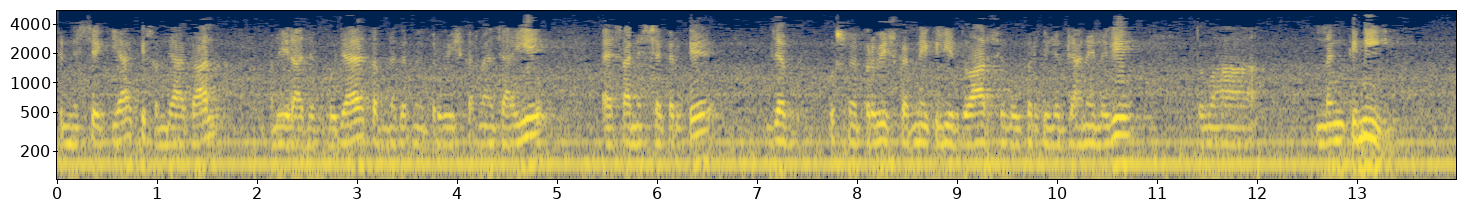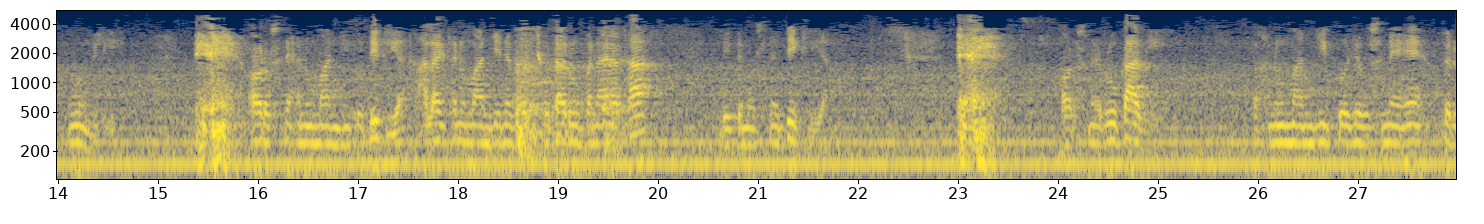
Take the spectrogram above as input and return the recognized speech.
फिर निश्चय किया कि संध्या काल अंधेरा जब हो जाए, तब नगर में प्रवेश करना चाहिए। ऐसा निश्चय करके जब उसमें प्रवेश करने के लिए द्वार से होकर के जब जाने लगे तो वहाँ लंकनी मिली और उसने हनुमान जी को देख लिया। हालाँकि हनुमान जी ने बहुत छोटा रूप बनाया था, लेकिन उसने देख लिया। और उसने रोका भी। तो हनुमान जी को जब उसने, फिर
